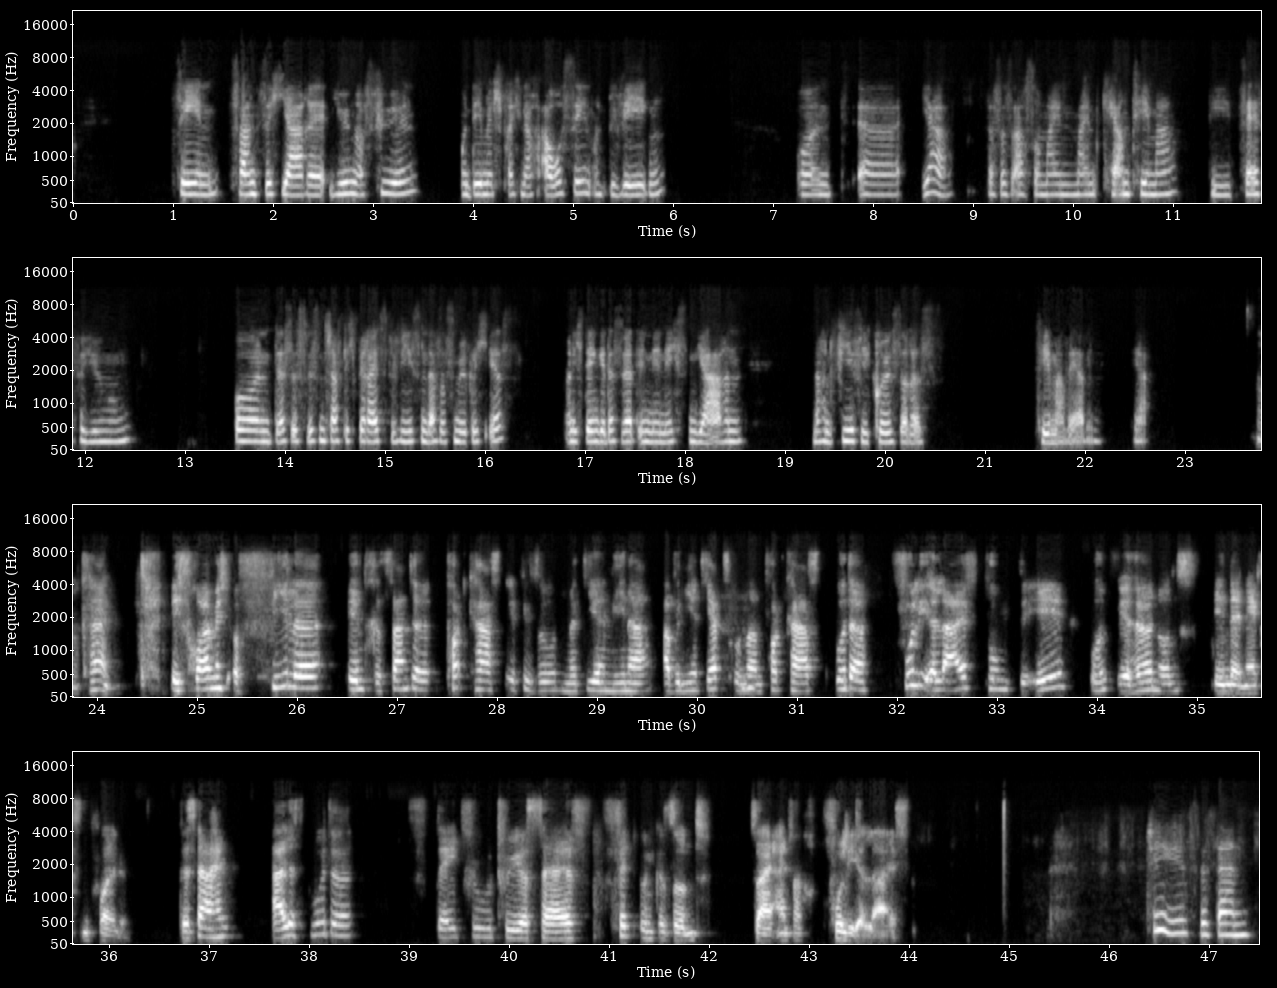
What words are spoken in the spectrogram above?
10, 20 Jahre jünger fühlen und dementsprechend auch aussehen und bewegen. Und äh, ja, das ist auch so mein, mein Kernthema, die Zellverjüngung. Und das ist wissenschaftlich bereits bewiesen, dass es möglich ist. Und ich denke, das wird in den nächsten Jahren noch ein viel, viel größeres Thema werden. Ja. Okay. Ich freue mich auf viele interessante Podcast-Episoden mit dir, Nina. Abonniert jetzt unseren Podcast unter fullyalive.de und wir hören uns in der nächsten Folge. Bis dahin, alles Gute, stay true to yourself, fit und gesund, sei einfach fully alive. Tschüss, bis dann.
